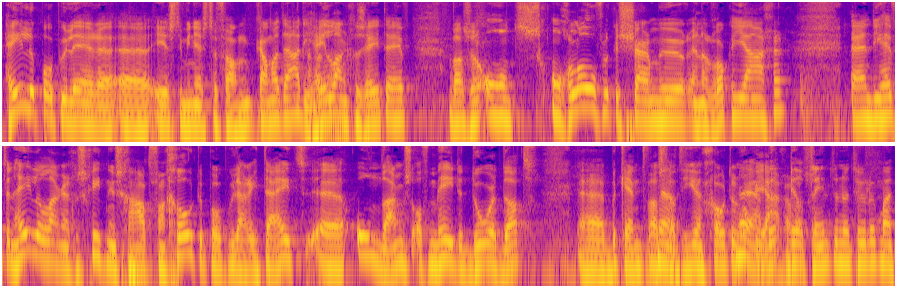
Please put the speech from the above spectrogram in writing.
hele populaire uh, eerste minister van Canada... die heel lang gezeten heeft. Was een ongelofelijke charmeur en een rokkenjager. En die heeft een hele lange geschiedenis gehad van grote populariteit. Uh, ondanks of mede doordat uh, bekend was ja. dat hij een grote nou rokkenjager ja, Bill, was. Bill Clinton natuurlijk. Maar,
